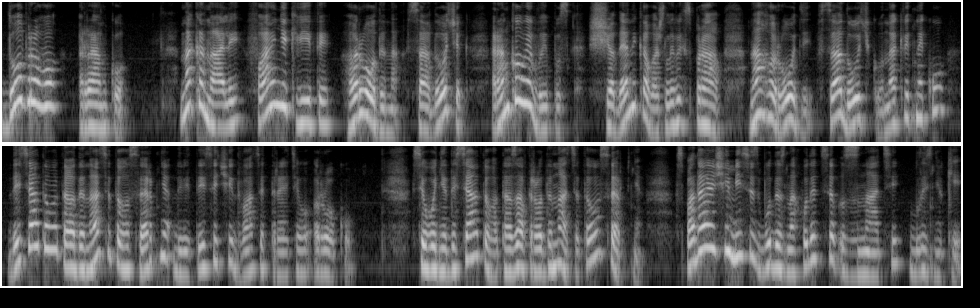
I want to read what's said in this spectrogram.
Доброго ранку! На каналі Файні квіти, городина, садочок, ранковий випуск щоденника важливих справ на городі, в садочку, на квітнику 10 та 11 серпня 2023 року. Сьогодні 10 та завтра 11 серпня спадаючий місяць буде знаходитися в знаці близнюки.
